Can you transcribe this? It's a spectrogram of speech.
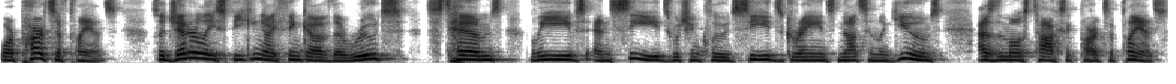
or parts of plants? So, generally speaking, I think of the roots, stems, leaves, and seeds, which include seeds, grains, nuts, and legumes, as the most toxic parts of plants.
